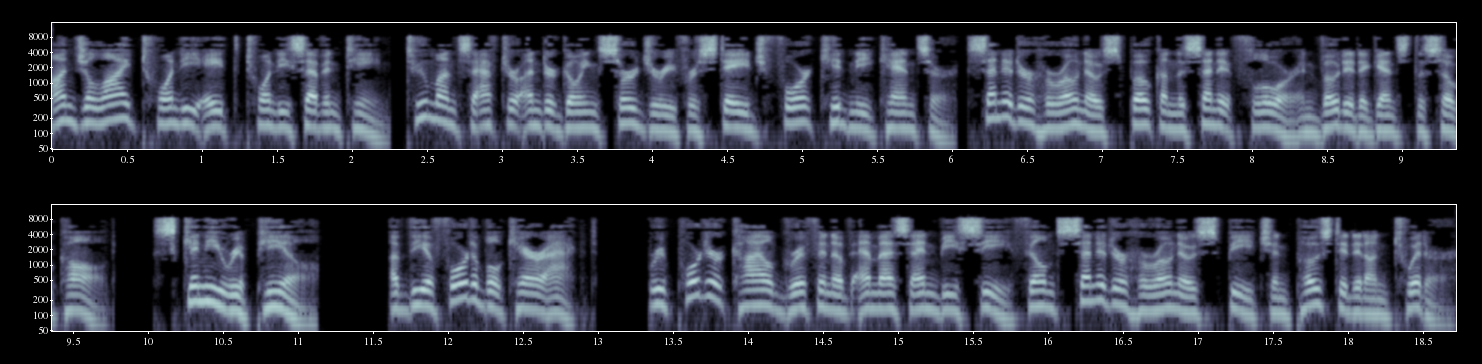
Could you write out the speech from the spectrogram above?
On July 28, 2017, two months after undergoing surgery for stage 4 kidney cancer, Senator Hirono spoke on the Senate floor and voted against the so-called «skinny repeal» of the Affordable Care Act. Reporter Kyle Griffin of MSNBC filmed Senator Hirono's speech and posted it on Twitter.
